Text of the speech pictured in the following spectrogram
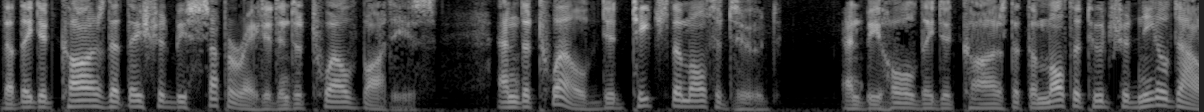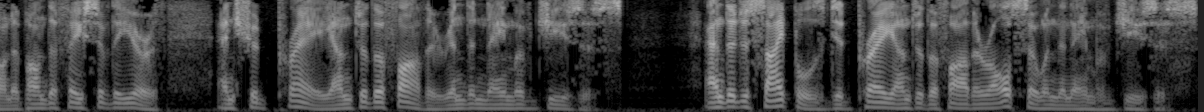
that they did cause that they should be separated into twelve bodies. And the twelve did teach the multitude, and behold, they did cause that the multitude should kneel down upon the face of the earth, and should pray unto the Father in the name of Jesus. And the disciples did pray unto the Father also in the name of Jesus.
